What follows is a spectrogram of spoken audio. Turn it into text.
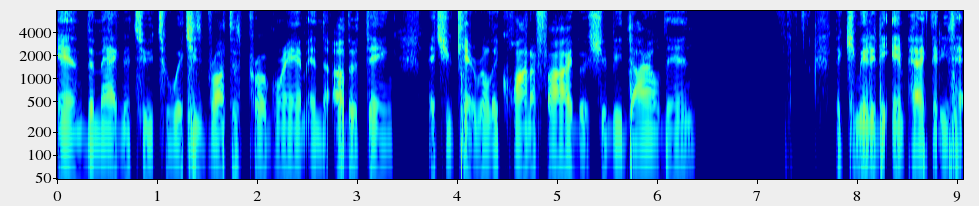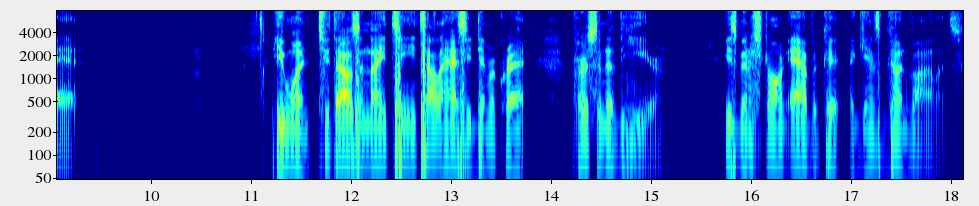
and the magnitude to which he's brought this program. And the other thing that you can't really quantify but should be dialed in the community impact that he's had. He won 2019 Tallahassee Democrat Person of the Year. He's been a strong advocate against gun violence.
